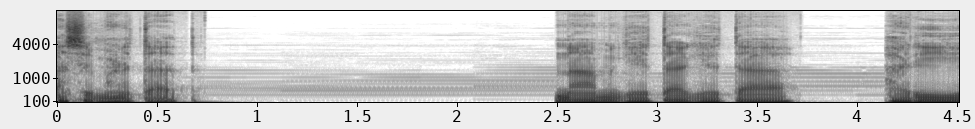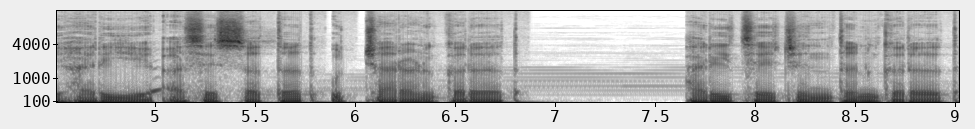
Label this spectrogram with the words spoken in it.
असे म्हणतात. नाम घेता घेता हरी हरी असे सतत उच्चारण करत हरीचे चिंतन करत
